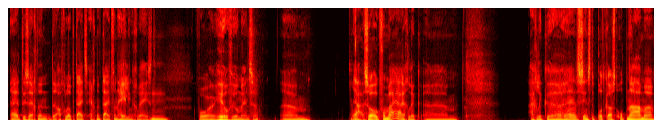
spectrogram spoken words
hè, het is echt een, de afgelopen tijd is echt een tijd van heling geweest. Mm. Voor heel veel mensen. Um, ja, zo ook voor mij eigenlijk. Um, eigenlijk uh, hè, sinds de podcast opname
